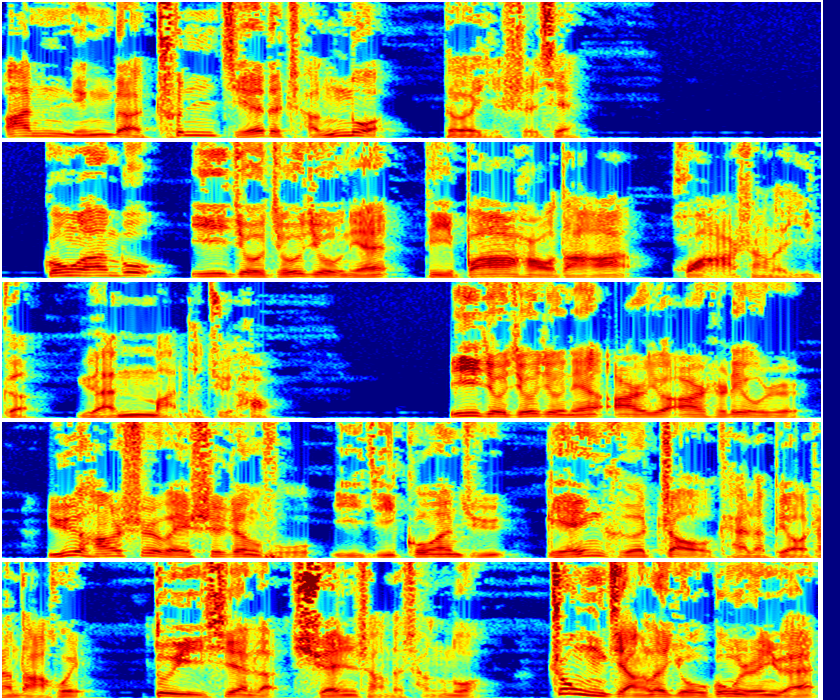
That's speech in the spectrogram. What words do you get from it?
安宁的春节的承诺得以实现。公安部一九九九年第八号大案画上了一个圆满的句号。一九九九年二月二十六日，余杭市委市政府以及公安局联合召开了表彰大会。兑现了悬赏的承诺，中奖了有功人员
